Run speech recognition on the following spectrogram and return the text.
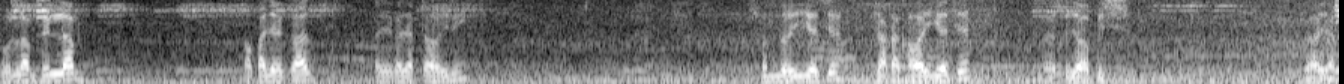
ঘুরলাম, ফিরলাম। কাজের কাজ কাজের কাজ একটা হয়নি। সন্ধ্যা হয়ে গিয়েছে চাটা খাওয়া হয়ে গিয়েছে সোজা অফিস। যাওয়া যাক।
